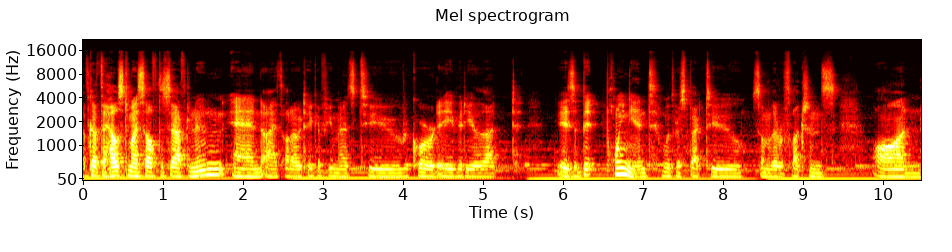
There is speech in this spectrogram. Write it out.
I've got the house to myself this afternoon and I thought I would take a few minutes to record a video that is a bit poignant with respect to some of the reflections on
